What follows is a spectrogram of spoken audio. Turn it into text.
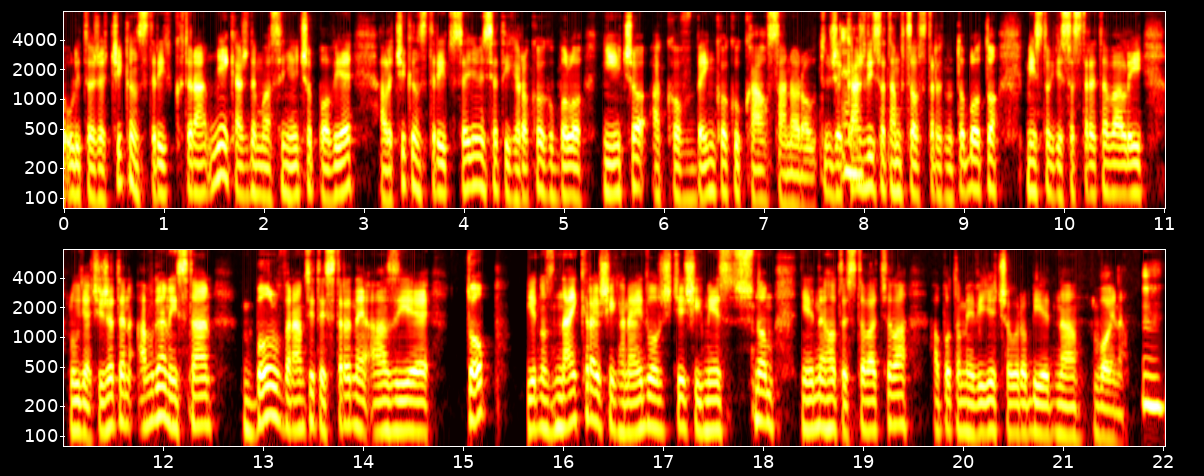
ulica, že Chicken Street, ktorá nie každému asi niečo povie, ale Chicken Street v 70 rokoch bolo niečo ako v Bangkoku Khaosan Road, že každý sa tam chcel stretnúť. To bolo to miesto, kde sa stretávali ľudia. Čiže ten Afganistán bol v rámci tej Strednej Ázie top jedno z najkrajších a najdôležitejších miest snom jedného cestovateľa a potom je vidieť, čo urobí jedna vojna. Mm,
